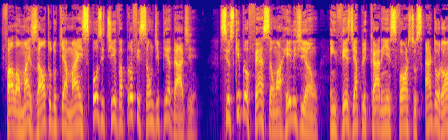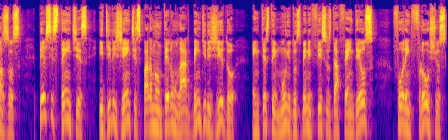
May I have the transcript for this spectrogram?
falam mais alto do que a mais positiva profissão de piedade. Se os que professam a religião, em vez de aplicarem esforços ardorosos, persistentes e diligentes para manter um lar bem dirigido, em testemunho dos benefícios da fé em Deus, forem frouxos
